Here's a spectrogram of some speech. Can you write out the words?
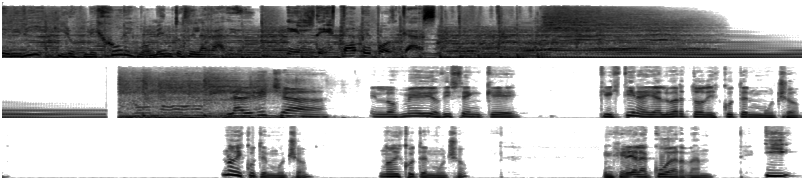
Reviví los mejores momentos de la radio. El Destape Podcast. La derecha en los medios dicen que Cristina y Alberto discuten mucho. No discuten mucho, no discuten mucho. En general acuerdan. Y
